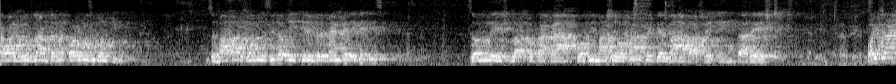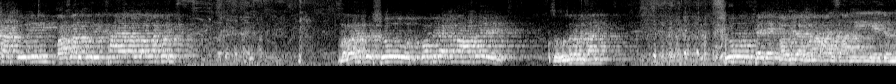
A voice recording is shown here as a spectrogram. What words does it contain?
খাওয়ায় বুঝলাম আপনার কর্মজীবন কি? আচ্ছা, বাবার জমি ছিল বিক্রি করে ব্যাংকে রেখে দিয়েছে। চল্লিশ লক্ষ টাকা প্রতি মাসে ওখান থেকে লাভ আসে ইন্টারেস্ট ওই টাকা তুলি বাজার করি খায় আর আল্লাহ করি বললাম সুদ কবিরা কেন হবে? আচ্ছা, হুজুর আমি জানি। সুদ খেলে কবিরা গোনা হয় জানি। এই জন্য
